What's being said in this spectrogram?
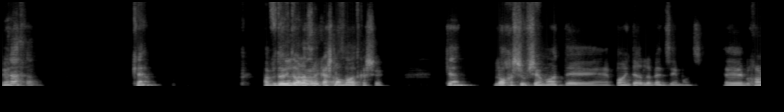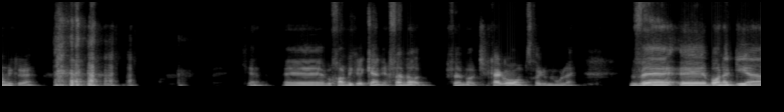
כן. ככה. כן. עבדו איתו על הזריקה שלו מאוד קשה. כן, לא חשוב שמות, אה, פוינטר לבן זימונס. אה, בכל מקרה. כן. אה, בכל מקרה, כן, יפה מאוד. יפה מאוד. שיקגו משחק מעולה. ובוא נגיע...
